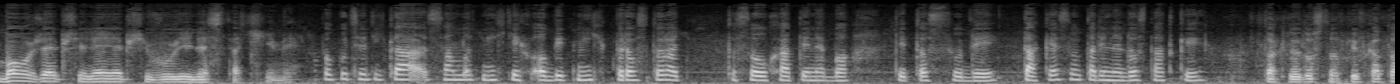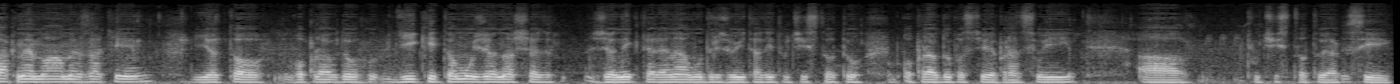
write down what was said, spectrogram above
bohužel při nejlepší vůli nestačíme. Pokud se týká samotných těch obytných prostor, ať to jsou chaty nebo tyto sudy, také jsou tady nedostatky? Tak nedostatky v katách nemáme zatím. Je to opravdu díky tomu, že naše ženy, které nám udržují tady tu čistotu, opravdu prostě pracují a tu čistotu jak si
